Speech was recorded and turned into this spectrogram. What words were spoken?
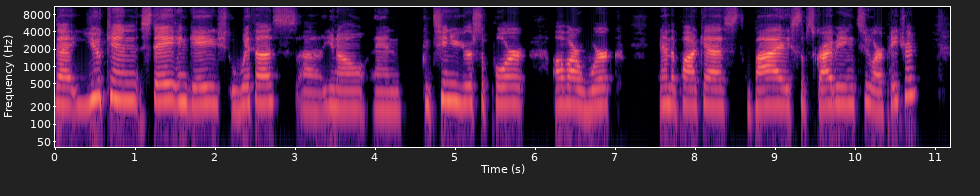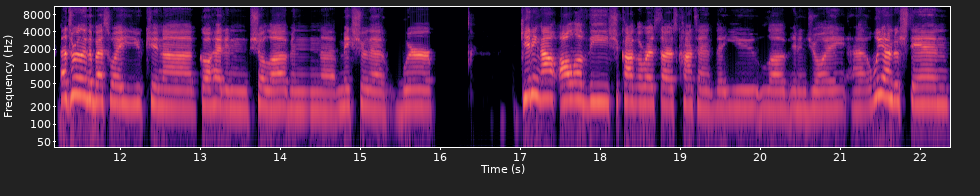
that you can stay engaged with us, uh, you know, and continue your support of our work and the podcast by subscribing to our Patreon. That's really the best way you can uh, go ahead and show love and uh, make sure that we're getting out all of the Chicago Red Stars content that you love and enjoy. Uh, we understand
